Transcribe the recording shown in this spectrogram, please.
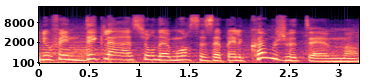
qui nous fait une déclaration d'amour, ça s'appelle Comme je t'aime.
